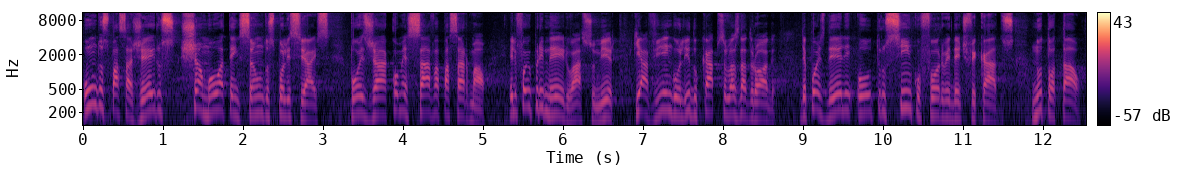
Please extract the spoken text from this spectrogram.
Um dos passageiros chamou a atenção dos policiais, pois já começava a passar mal. Ele foi o primeiro a assumir que havia engolido cápsulas da droga. Depois dele, outros cinco foram identificados. No total,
